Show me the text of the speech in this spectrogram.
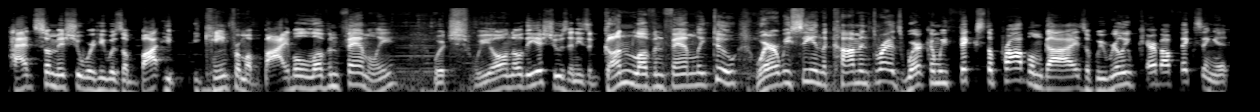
had some issue where he was a bot. He, he came from a Bible loving family, which we all know the issues, and he's a gun loving family too. Where are we seeing the common threads? Where can we fix the problem, guys, if we really care about fixing it?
